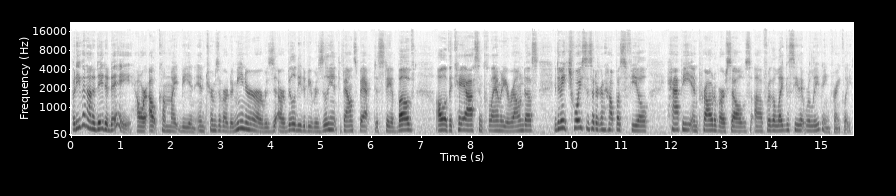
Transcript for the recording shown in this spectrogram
but even on a day to day, how our outcome might be in, in terms of our demeanor, our, resi- our ability to be resilient, to bounce back, to stay above all of the chaos and calamity around us, and to make choices that are going to help us feel happy and proud of ourselves uh, for the legacy that we're leaving, frankly.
